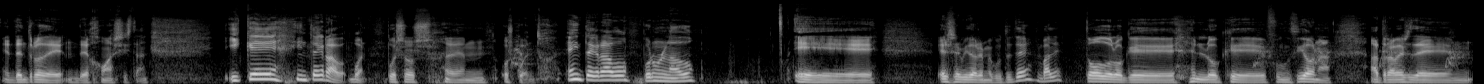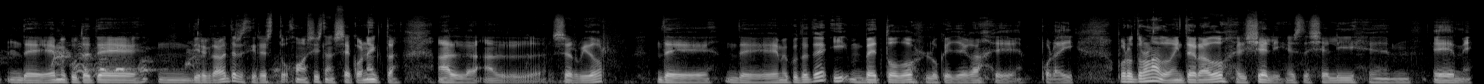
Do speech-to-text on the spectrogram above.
dentro de, Home Assistant. ¿Y qué he integrado? Bueno, pues os, em, os cuento. He integrado, por un lado, eh, el servidor MQTT, ¿vale? Todo lo que, lo que funciona a través de, MQTT directamente, es decir, esto Home Assistant se conecta al, servidor de, MQTT y ve todo lo que llega eh, por ahí. Por otro lado, ha integrado el Shelly, este Shelly EM. E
